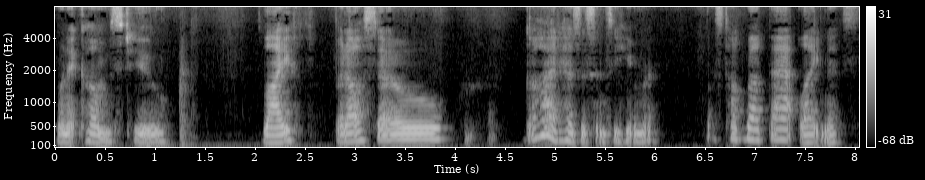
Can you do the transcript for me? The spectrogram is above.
when it comes to life, but also God has a sense of humor. Let's talk about that lightness.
